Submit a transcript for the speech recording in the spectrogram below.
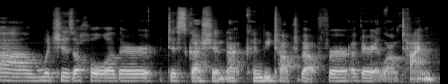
Um, which is a whole other discussion that can be talked about for a very long time.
